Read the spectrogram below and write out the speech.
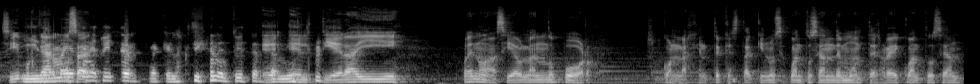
Sí, y Dharma ya tiene Twitter, para que lo sigan en Twitter también. El tier ahí, bueno, así hablando por, con la gente que está aquí, no sé cuántos sean de Monterrey, cuántos sean,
